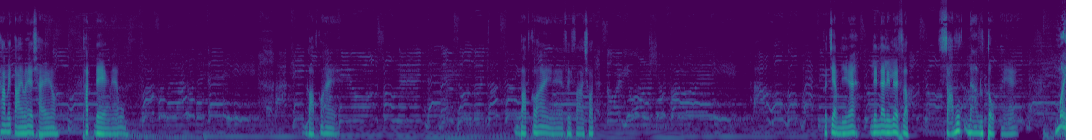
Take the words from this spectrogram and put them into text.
ถ้าไม่ตายมาให้ใช้เนาะ พัดแดงนะครับผมบัฟเขาให้ บัฟเขาให้นะไฟฟ้าช็อตก็แจ่มดีนะ เล่นได้เรื่อยๆสำหรับสาวกนารูโตะนะฮะไม่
